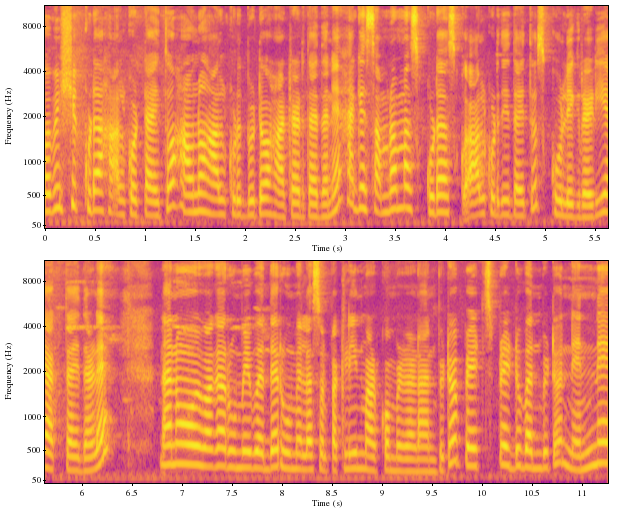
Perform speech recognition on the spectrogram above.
ಭವಿಷ್ಯಕ್ಕೆ ಕೂಡ ಹಾಲು ಕೊಟ್ಟಾಯಿತು. ಅವನು ಹಾಲು ಕುಡಿದ್ಬಿಟ್ಟು ಆಟ ಆಡ್ತಾ ಇದ್ದಾನೆ. ಹಾಗೆ ಸಂಭ್ರಮ ಕೂಡ ಹಾಲು ಕುಡ್ದಿದ್ದಾಯಿತು. ಸ್ಕೂಲಿಗೆ ರೆಡಿ ಆಗ್ತಾ ಇದ್ದಾಳೆ. ನಾನು ಇವಾಗ ರೂಮಿಗೆ ಬಂದೆ. ರೂಮೆಲ್ಲ ಸ್ವಲ್ಪ ಕ್ಲೀನ್ ಮಾಡ್ಕೊಂಬಿಡೋಣ ಅಂದ್ಬಿಟ್ಟು ಬೆಡ್ ಸ್ಪ್ರೆಡ್ಡು ಬಂದುಬಿಟ್ಟು ನಿನ್ನೆ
